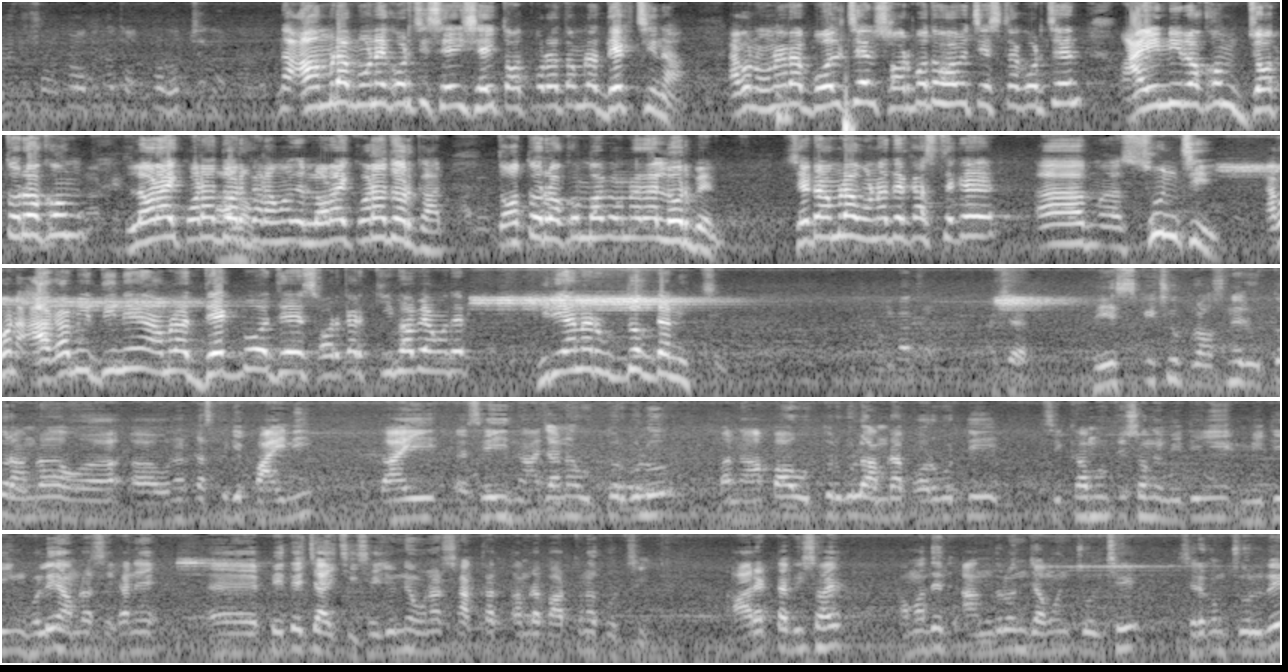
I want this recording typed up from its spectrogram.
না আমরা মনে করছি সেই সেই তৎপরতা আমরা দেখছি না। এখন ওনারা বলছেন সর্বতভাবে চেষ্টা করছেন আইনি রকম যত রকম লড়াই করা দরকার আমাদের লড়াই করা দরকার তত রকমভাবে ওনারা লড়বেন। সেটা আমরা ওনাদের কাছ থেকে শুনছি। এখন আগামী দিনে আমরা দেখব যে সরকার কীভাবে আমাদের ফিরিয়ে আনার উদ্যোগটা নিচ্ছে। আচ্ছা বেশ কিছু প্রশ্নের উত্তর আমরা ওনার কাছ থেকে পাইনি। তাই সেই না জানা উত্তরগুলো বা না পাওয়া উত্তরগুলো আমরা পরবর্তী শিক্ষামন্ত্রীর সঙ্গে মিটিংয়ে মিটিং হলে আমরা সেখানে পেতে চাইছি। সেই জন্য ওনার সাক্ষাৎ আমরা প্রার্থনা করছি। আর একটা বিষয়, আমাদের আন্দোলন যেমন চলছে, সেরকম চলবে।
